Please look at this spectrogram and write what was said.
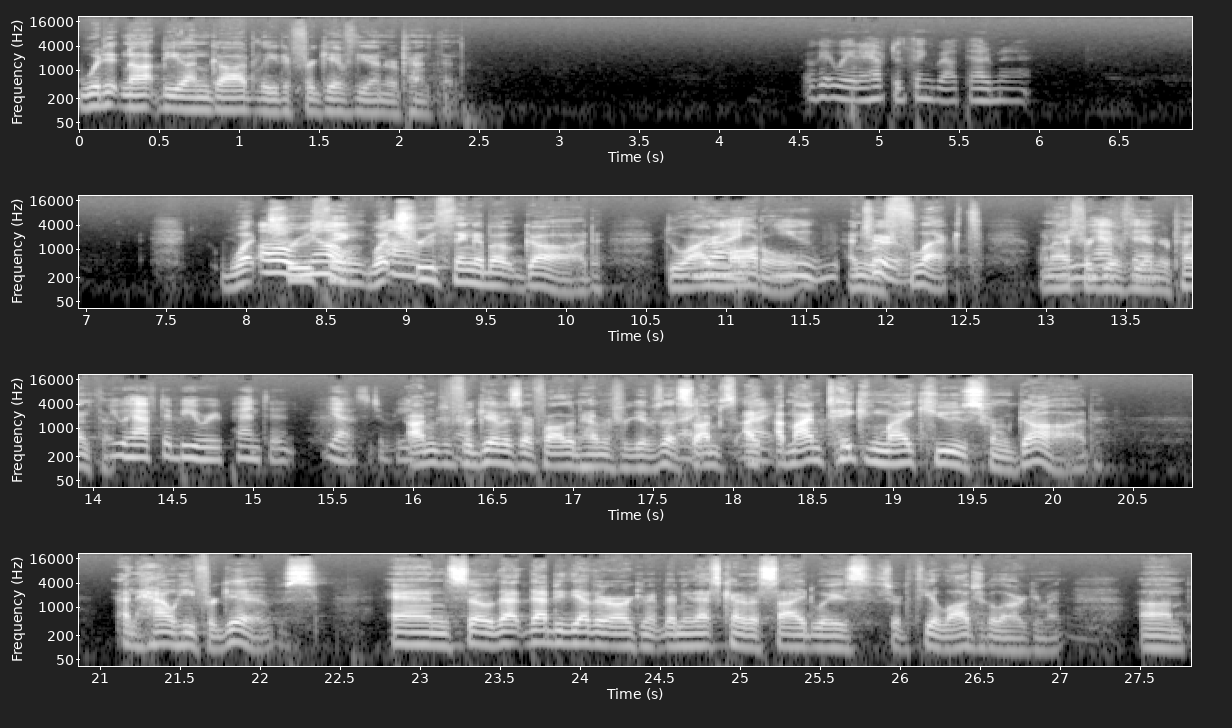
would it not be ungodly to forgive the unrepentant? Okay, wait, I have to think about that a minute. What oh, true no. thing what uh, true thing about God do I right, model you, and true. reflect when I forgive to, the unrepentant. You have to be repentant, yes, to be. I'm to right. forgive as our Father in heaven forgives us. So I'm, right. I, am taking my cues from God and how He forgives. And so that, that'd be the other argument. I mean, that's kind of a sideways sort of theological argument. Um,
